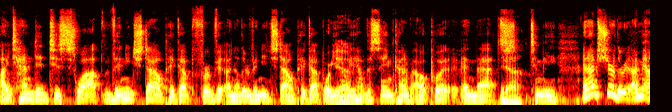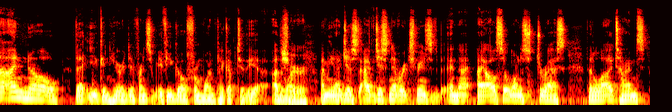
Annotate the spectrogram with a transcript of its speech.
I tended to swap vintage style pickup for vi- another vintage style pickup, where you know you have the same kind of output, and that's Yeah. to me. And I'm sure there. I mean, I I know that you can hear a difference if you go from one pickup to the other Sure. one. I mean, I just I've just never experienced it, and I, I also want to stress that a lot of times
